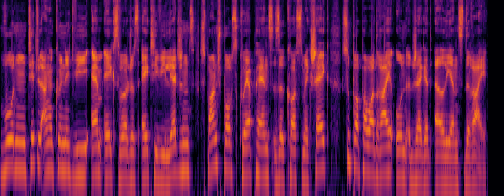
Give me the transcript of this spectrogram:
wurden Titel angekündigt wie MX vs. ATV Legends, SpongeBob SquarePants The Cosmic Shake, Superpower 3 und Jagged Alliance 3.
